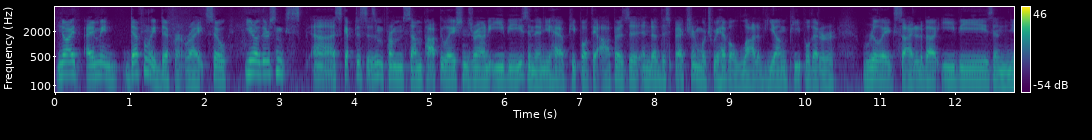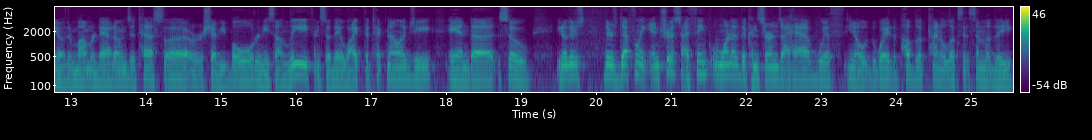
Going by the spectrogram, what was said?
no, I, I mean, definitely different, right? So, you know, there's some uh, skepticism from some populations around EVs, and then you have people at the opposite end of the spectrum, which we have a lot of young people that are really excited about EVs, and, you know, their mom or dad owns a Tesla or a Chevy Bolt or Nissan Leaf, and so they like the technology. And uh, so, you know, there's there's definitely interest. I think one of the concerns I have with you know the way the public kind of looks at some of the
